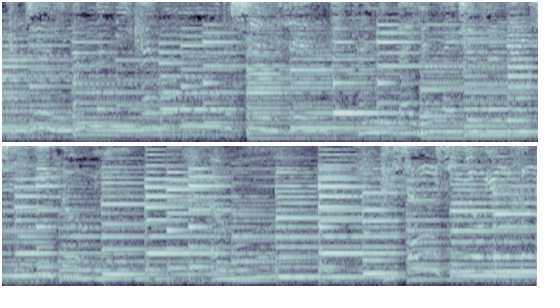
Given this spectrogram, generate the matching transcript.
看着你慢慢离开我的视线，才明白原来这份爱情已走永恒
